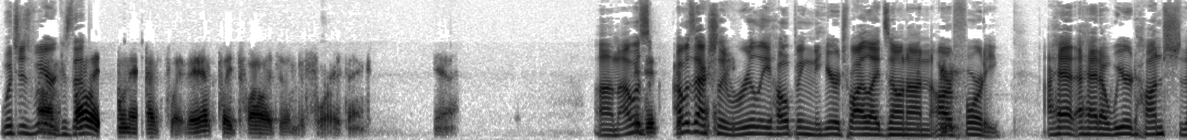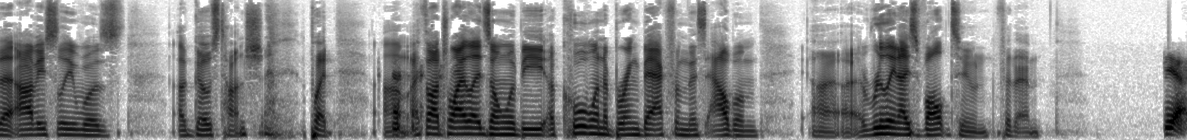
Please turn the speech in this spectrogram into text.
Which is weird Um, because that Twilight Zone they have played. They have played Twilight Zone before, I think. Yeah. Um, I was I was actually really hoping to hear Twilight Zone on R forty. I had I had a weird hunch that obviously was a ghost hunch, but um, I thought Twilight Zone would be a cool one to bring back from this album. Uh, a really nice vault tune for them. Yeah.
